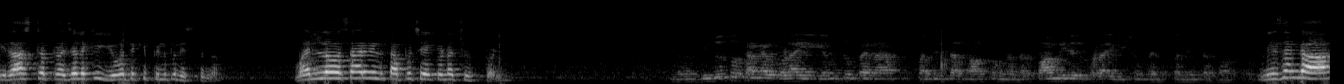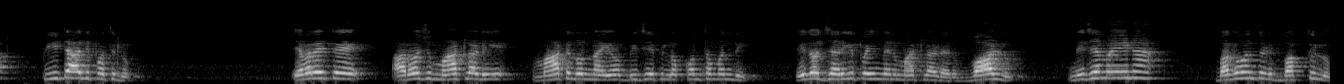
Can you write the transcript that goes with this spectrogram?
ఈ రాష్ట్ర ప్రజలకి యువతకి పిలుపునిస్తున్నాం. మరోసారి వీళ్ళు తప్పు చేయకుండా చూసుకోండి. సంఘాలు కూడా ఈ అంశం పైన స్పందించాల్సిన అవసరం ఉందంటారు? స్వామీజీలు కూడా ఈ విషయం పైన స్పందించాల్సిన అవసరం నిజంగా పీఠాధిపతులు ఎవరైతే ఆ రోజు మాట్లాడి మాటలు ఉన్నాయో బీజేపీలో కొంతమంది ఏదో జరిగిపోయిందని మాట్లాడారు. వాళ్ళు నిజమైన భగవంతుడి భక్తులు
